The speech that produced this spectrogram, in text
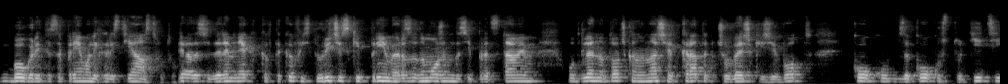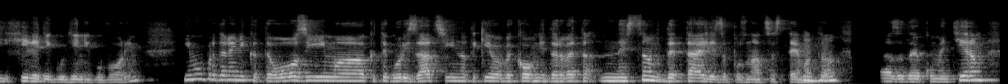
българите са приемали християнството. Трябва да си дадем някакъв такъв исторически пример, за да можем да си представим от гледна точка на нашия кратък човешки живот, колко, за колко стотици и хиляди години говорим. Има определени каталози, има категоризации на такива вековни дървета. Не съм в детайли запознат с темата. Mm-hmm за да я коментирам.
